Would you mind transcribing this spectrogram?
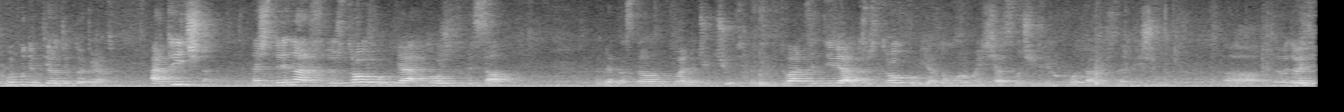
то мы будем делать эту операцию. Отлично. Значит, 13 строку я тоже записал. Ребята, осталось буквально чуть-чуть. 29 строку, я думаю, мы сейчас очень легко также запишем. А, давай- Давайте,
